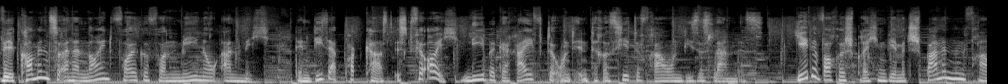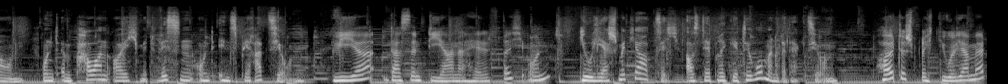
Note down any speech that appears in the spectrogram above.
Willkommen zu einer neuen Folge von Meno an mich. Denn dieser Podcast ist für euch, liebe gereifte und interessierte Frauen dieses Landes. Jede Woche sprechen wir mit spannenden Frauen und empowern euch mit Wissen und Inspiration. Wir, das sind Diana Helfrich und Julia Schmidt-Jorzig aus der Brigitte Woman Redaktion. Heute spricht Julia mit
